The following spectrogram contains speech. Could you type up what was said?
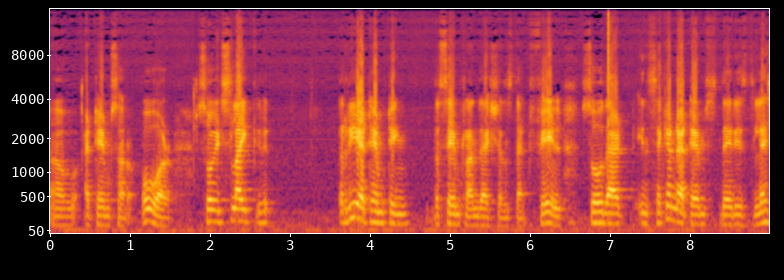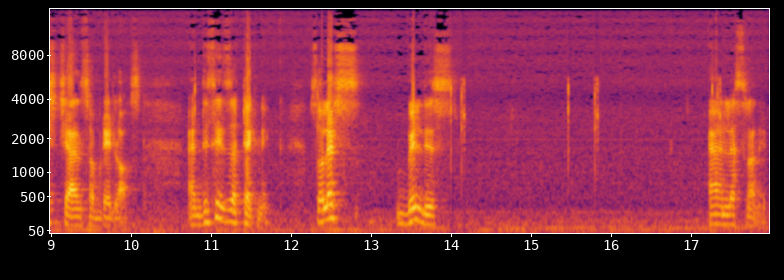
uh, attempts are over. So it's like re-attempting the same transactions that fail so that in second attempts there is less chance of deadlocks. And this is a technique. So let's build this and let's run it.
